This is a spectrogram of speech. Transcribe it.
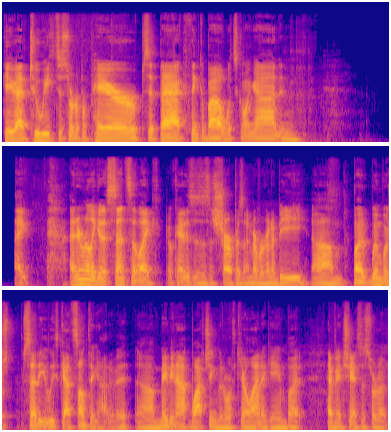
okay, you had two weeks to sort of prepare, sit back, think about what's going on, and I I didn't really get a sense of like, okay, this is as sharp as I'm ever going to be. Um, but Wimbush said he at least got something out of it. Um, maybe not watching the North Carolina game, but having a chance to sort of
